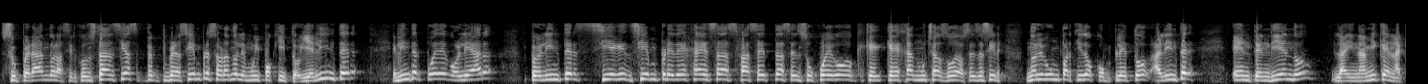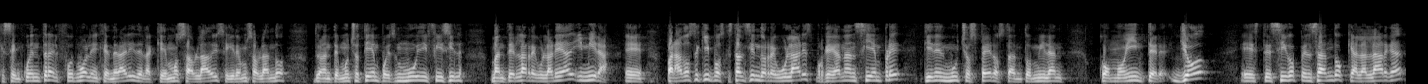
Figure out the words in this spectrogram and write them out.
superando las circunstancias, pero siempre sobrándole muy poquito. Y el Inter, el Inter puede golear pero el Inter siempre deja esas facetas en su juego que, dejan muchas dudas. Es decir, no le veo un partido completo al Inter, entendiendo la dinámica en la que se encuentra el fútbol en general y de la que hemos hablado y seguiremos hablando durante mucho tiempo. Es muy difícil mantener la regularidad. Y mira, eh, para dos equipos que están siendo regulares, porque ganan siempre, tienen muchos peros, tanto Milan como Inter. Yo este, sigo pensando que a la larga,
